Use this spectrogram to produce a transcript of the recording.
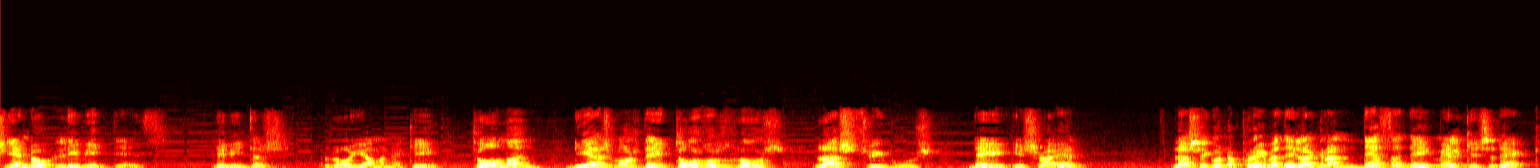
siendo levites, levitas lo llaman aquí, toman diezmos de todos los las tribus de Israel. La segunda prueba de la grandeza de Melquisedec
